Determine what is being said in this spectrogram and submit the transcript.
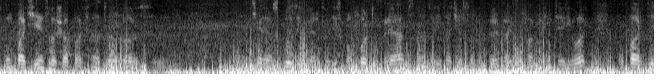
spun pacienților și aparținătorilor să cerem scuze pentru disconfortul creat datorită acestor lucrări care se fac la interior. O parte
